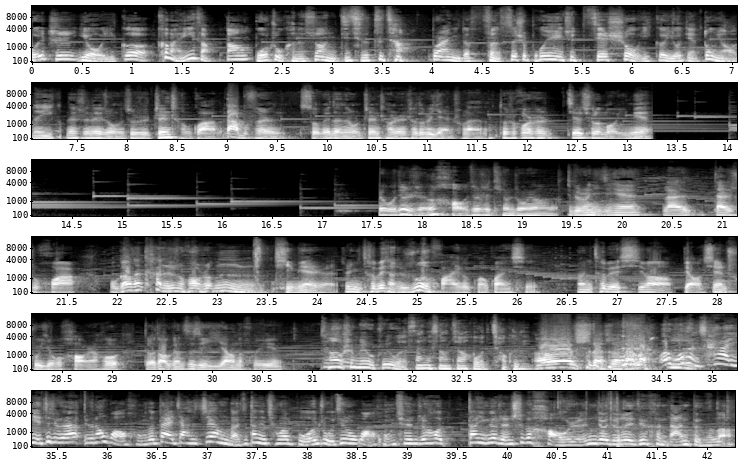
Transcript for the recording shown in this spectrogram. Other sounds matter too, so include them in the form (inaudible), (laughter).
我一直有一个刻板印象，当博主可能需要你极其的自洽，不然你的粉丝是不会愿意去接受一个有点动摇的一个。那是那种就是真诚挂的，大部分所谓的那种真诚人设都是演出来的，都是或者说截取了某一面。我觉得人好就是挺重要的。就比如说你今天来带这束花，我刚才看着这束花，我说嗯，体面人，就是你特别想去润滑一个关关系，然后你特别希望表现出友好，然后得到跟自己一样的回应。苍老师没有注意我的三个香蕉和我的巧克力。哦，是的，是的，难怪。(laughs) 我我很诧异，就原来原来网红的代价是这样的，就当你成为博主，进入网红圈之后，当一个人是个好人，你就觉得已经很难得了。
